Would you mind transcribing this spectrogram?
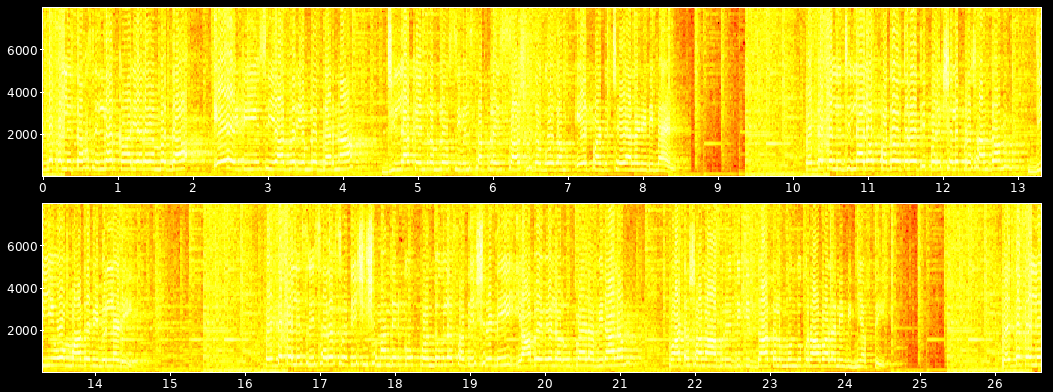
పెద్దపల్లి తహసీల్దార్ కార్యాలయం వద్ద ఏఐటియుసి ఆధ్వర్యంలో ధర్నా జిల్లా కేంద్రంలో సివిల్ సప్లై శాశ్వత గోదాం ఏర్పాటు చేయాలని డిమాండ్. పెద్దపల్లి జిల్లాలో పదవ తరగతి పరీక్షల ప్రశాంతం డిఇఓ మాధవి వెల్లడి. పెద్దపల్లి శ్రీ సరస్వతి శిశు మందిర్కు పొందుగుల సతీష్ రెడ్డి యాభై వేల రూపాయల విరాళం పాఠశాల అభివృద్ధికి దాతలు ముందుకు రావాలని విజ్ఞప్తి. Peddapalli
